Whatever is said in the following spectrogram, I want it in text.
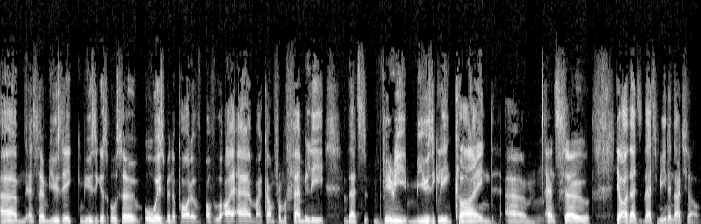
Um, and so music, music has also always been a part of, of who I am. I come from a family that's very musically inclined. Um, and so, yeah, that's, that's me in a nutshell.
